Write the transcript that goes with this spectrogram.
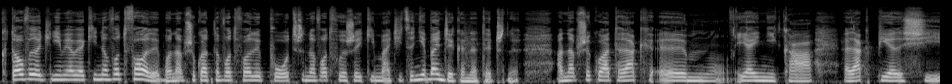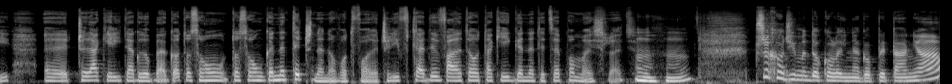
kto w rodzinie miał jakie nowotwory, bo na przykład nowotwory płuc czy nowotwór szyjki macicy nie będzie genetyczny. A na przykład rak jajnika, rak piersi y, czy rak jelita grubego to są, to są genetyczne nowotwory, czyli wtedy warto o takiej genetyce pomyśleć. Przechodzimy do kolejnego pytania.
